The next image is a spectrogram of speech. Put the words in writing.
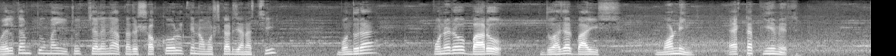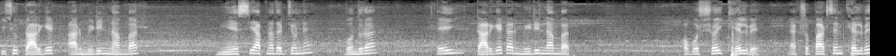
ওয়েলকাম টু মাই ইউটিউব চ্যানেলে আপনাদের সকলকে নমস্কার জানাচ্ছি। বন্ধুরা, পনেরো বারো দু হাজার বাইশ মর্নিং একটা পিএমের কিছু টার্গেট আর মিডিল নাম্বার নিয়ে এসেছি আপনাদের জন্যে। বন্ধুরা, এই টার্গেট আর মিডিল নাম্বার অবশ্যই খেলবে, একশো পার্সেন্ট খেলবে।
